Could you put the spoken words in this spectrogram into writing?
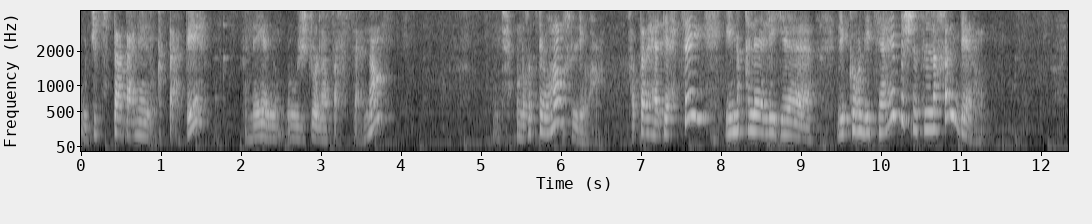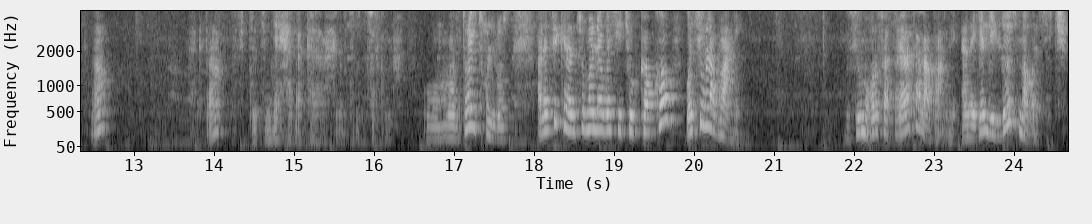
وجدت الطابع اللي نقطع به. هنايا نوجدوا la farce تاعنا ونغطيوها ونخليوها. خاطر هذه حتى ينقلاو لي les cornets تاعي باش في الآخر نديرهم هكذا هكذا. فتات مليح هذاك حلوة الترك و même temps يدخل اللوز. على فكرة نتوما لا واسيتو الكاوكاو واسيو la vanille. واسيو مغرفة صغيرة تاع لافاني. أنا قال لي اللوز ما واسيتش.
